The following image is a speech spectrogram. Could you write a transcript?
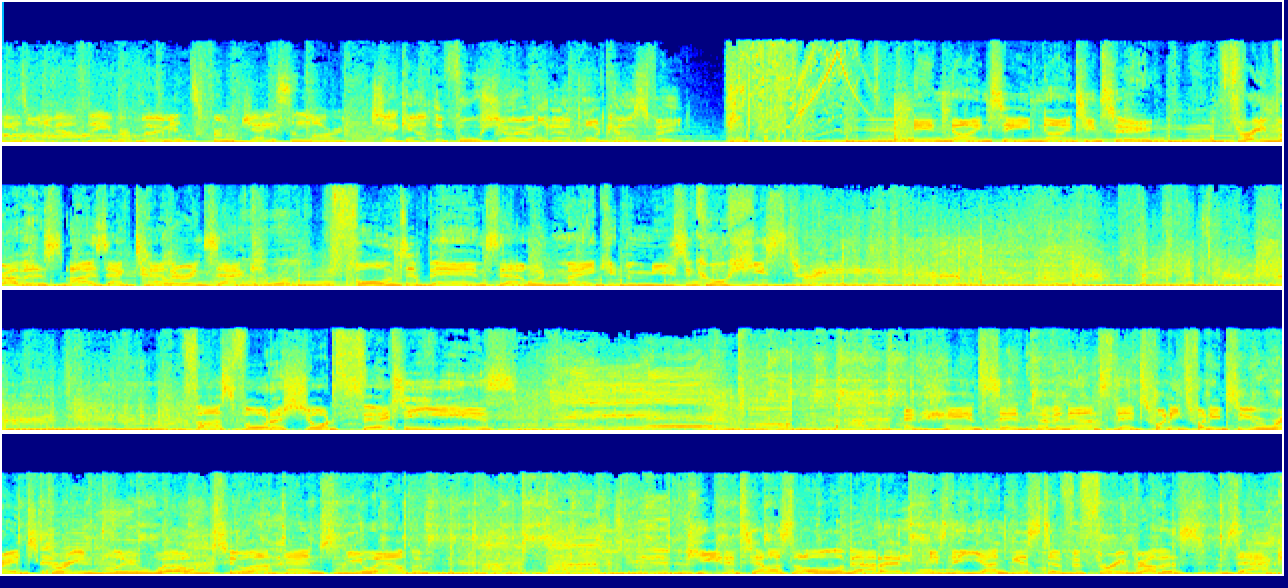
Here's one of our favourite moments from Jase and Lauren. Check out the full show on our podcast feed. In 1992, three brothers, Isaac, Taylor, and Zach, formed a band that would make musical history. Fast forward a short 30 years, and Hanson have announced their 2022 Red, Green, Blue World Tour and new album. Here to tell us all about it is the youngest of the three brothers, Zach.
